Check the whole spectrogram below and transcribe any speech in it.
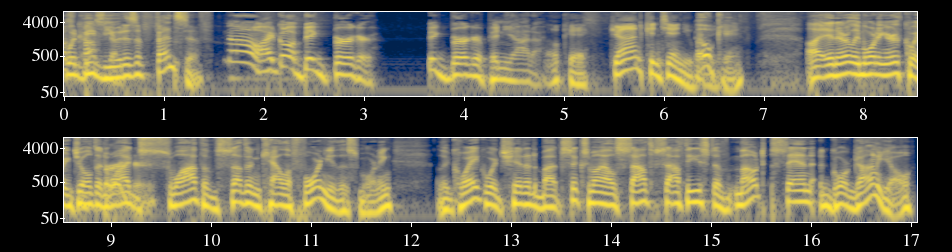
goes would be viewed as offensive. no, I'd go a big burger. Big burger pinata. Okay, John, continue. Okay. Uh, an early morning earthquake jolted a wide swath of Southern California this morning. The quake, which hit at about six miles south southeast of Mount San Gorgonio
